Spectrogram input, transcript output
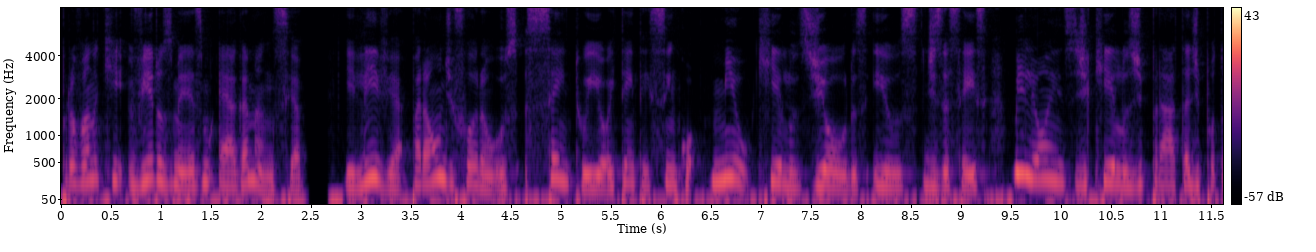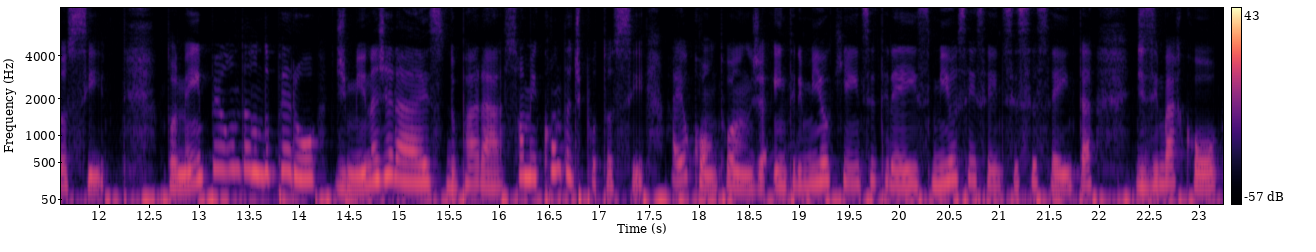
provando que vírus mesmo é a ganância. E Lívia, para onde foram os 185 mil quilos de ouros e os 16 milhões de quilos de prata de Potosí? Tô nem perguntando do Peru, de Minas Gerais, do Pará, só me conta de Potosí. Aí eu conto, Anja, entre 1503 e 1660 desembarcou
